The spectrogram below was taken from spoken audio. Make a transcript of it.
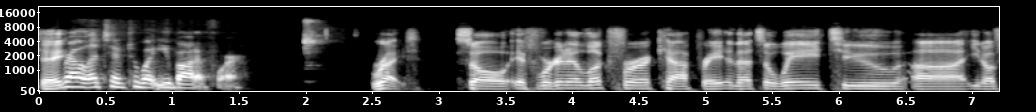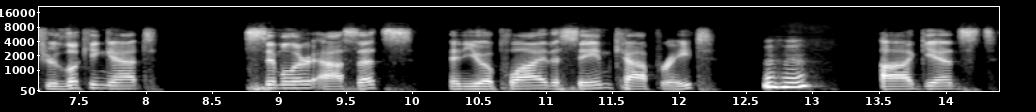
Okay. Relative to what you bought it for. Right. So if we're going to look for a cap rate, and that's a way to, uh, you know, if you're looking at similar assets and you apply the same cap rate mm-hmm. uh, against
